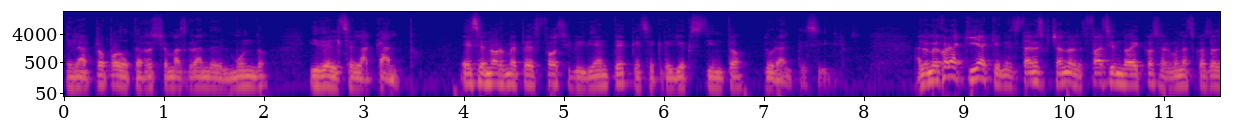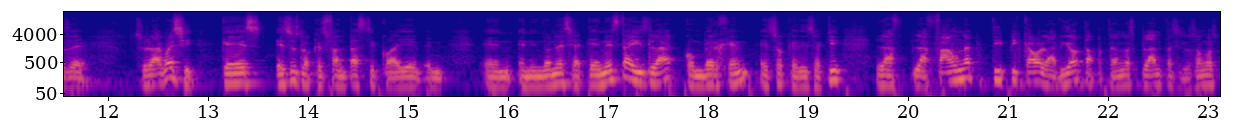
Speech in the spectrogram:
el artrópodo terrestre más grande del mundo, y del celacanto, ese enorme pez fósil viviente que se creyó extinto durante siglos. A lo mejor aquí a quienes están escuchando les fue haciendo ecos algunas cosas de Sulawesi, que es, eso es lo que es fantástico ahí en, Indonesia, que en esta isla convergen eso que dice aquí, la, fauna típica o la biota, porque están las plantas y los hongos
